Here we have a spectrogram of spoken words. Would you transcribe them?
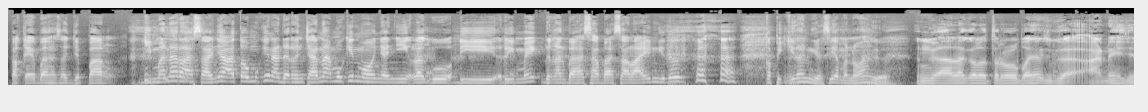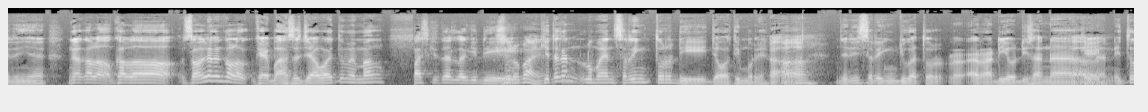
pakai bahasa Jepang. Gimana rasanya atau mungkin ada rencana mungkin mau nyanyi lagu di remake dengan bahasa-bahasa lain gitu? Kepikiran gak sih sama Noah gitu? Enggak lah kalau terlalu banyak juga aneh jadinya. Enggak kalau kalau soalnya kan kalau kayak bahasa Jawa itu memang pas kita lagi di Surabaya. kita kan lumayan sering tur di Jawa Timur ya. Jadi sering juga tur ra- radio di sana dan itu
